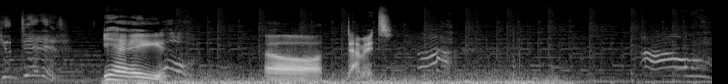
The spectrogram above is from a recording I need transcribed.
You did it! Yay! Whoa! Oh, damn it. Ah! Ow!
